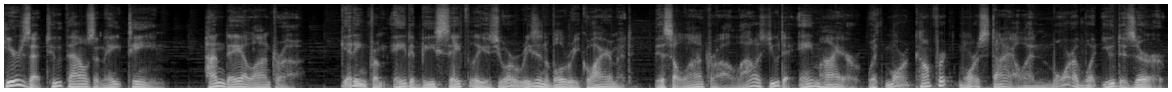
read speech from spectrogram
Here's a 2018 Hyundai Elantra. Getting from A to B safely is your reasonable requirement. This Elantra allows you to aim higher with more comfort, more style, and more of what you deserve.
